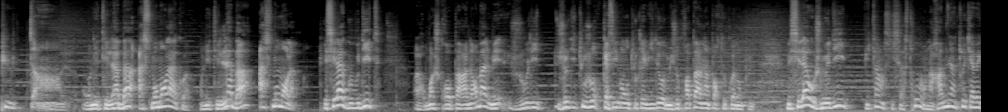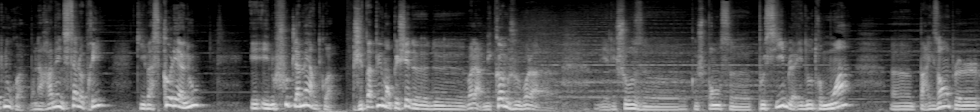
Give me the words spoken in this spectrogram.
putain, on était là-bas à ce moment-là, quoi. On était là-bas à ce moment-là. Et c'est là que vous vous dites, alors moi je crois au paranormal, mais je vous le dis, je le dis toujours quasiment dans toutes les vidéos, mais je ne crois pas à n'importe quoi non plus. Mais c'est là où je me dis, putain, si ça se trouve, on a ramené un truc avec nous, quoi. On a ramené une saloperie qui va se coller à nous et, nous foutre la merde, quoi. J'ai pas pu m'empêcher de, Voilà, mais comme je. Voilà. Il y a des choses euh, que je pense euh, possibles et d'autres moins. Euh, par exemple,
